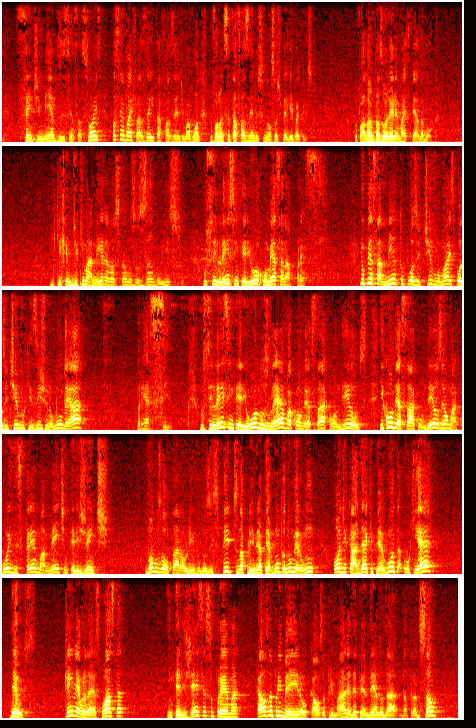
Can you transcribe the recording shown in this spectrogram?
sentimentos e sensações, você vai fazer e está fazendo de uma vontade. Estou falando que você está fazendo isso não, só te peguei para Cristo. Estou falando para as orelhas mais perto da boca. De que, de que maneira nós estamos usando isso? O silêncio interior começa na prece. E o pensamento positivo, mais positivo que existe no mundo é a prece. O silêncio interior nos leva a conversar com Deus. E conversar com Deus é uma coisa extremamente inteligente. Vamos voltar ao livro dos Espíritos, na primeira pergunta, número um, onde Kardec pergunta o que é Deus. Quem lembra da resposta? Inteligência suprema, causa primeira ou causa primária, dependendo da, da tradução,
